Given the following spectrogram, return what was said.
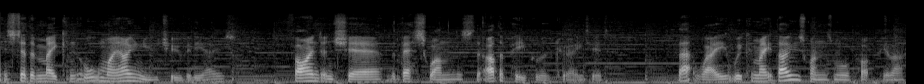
Instead of making all my own YouTube videos, find and share the best ones that other people have created. That way we can make those ones more popular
